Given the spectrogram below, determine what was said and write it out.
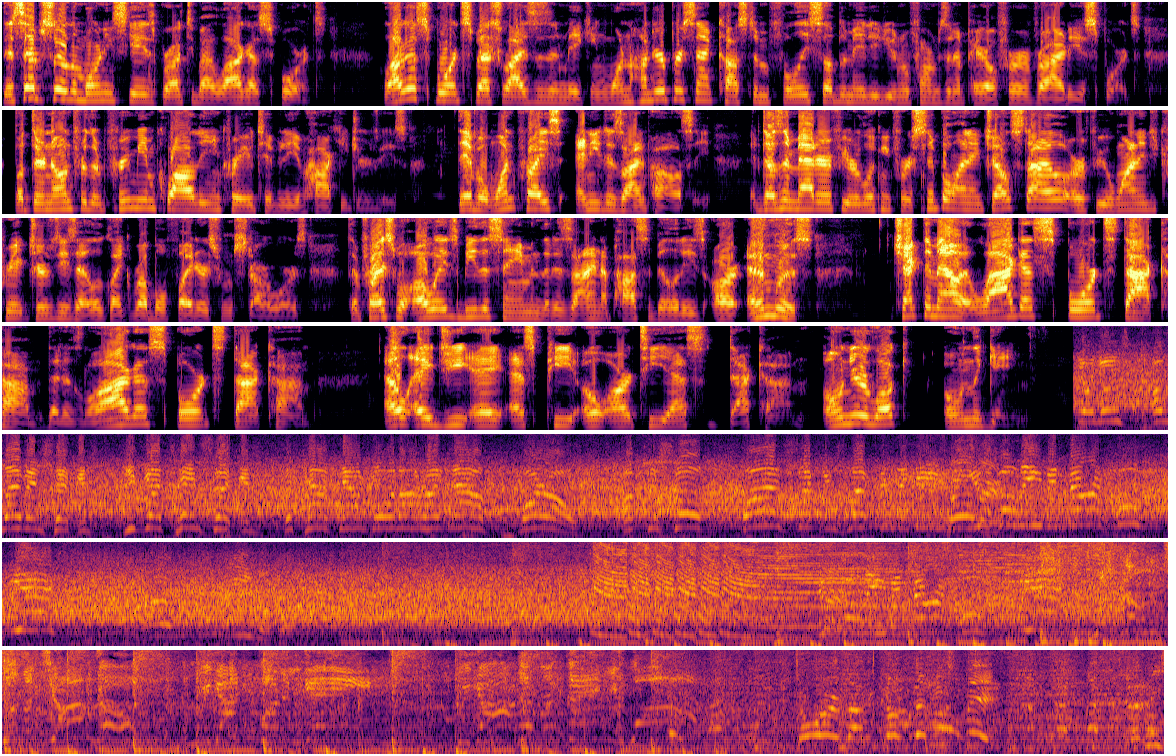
This episode of the Morning Skate is brought to you by Laga Sports. Laga Sports specializes in making 100% custom, fully sublimated uniforms and apparel for a variety of sports, but they're known for their premium quality and creativity of hockey jerseys. They have a one price, any design policy. It doesn't matter if you're looking for a simple NHL style or if you're wanting to create jerseys that look like rebel fighters from Star Wars. The price will always be the same and the design possibilities are endless. Check them out at lagasports.com. That is lagasports.com. L A G A S P O R T S dot com. Own your look, own the game. Still lose 11 seconds. You've got 10 seconds.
